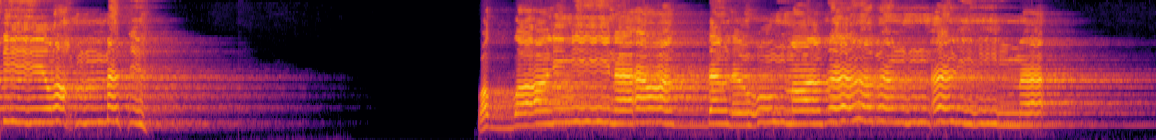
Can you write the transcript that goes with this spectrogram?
فِي رَحْمَتِهِ ۚ. وَالظَّالِمِينَ أَعَدَّ لَهُمْ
